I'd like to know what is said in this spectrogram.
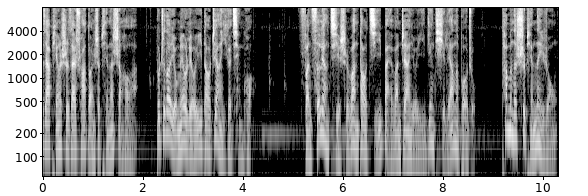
家平时在刷短视频的时候啊，不知道有没有留意到这样一个情况：粉丝量几十万到几百万这样有一定体量的博主，他们的视频内容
